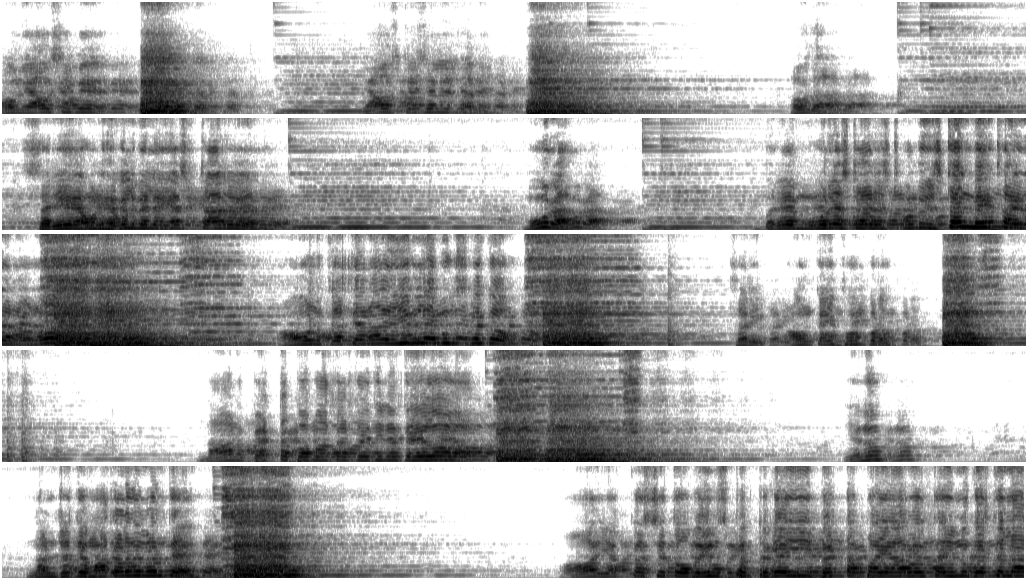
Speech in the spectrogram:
ಅವನು ಯಾವ ಸೀಮೆ? ಯಾವ ಸ್ಟೇಷನ್ ಇದ್ದಾನೆ? ಹೌದಾ? ಸರಿ, ಅವನ ಹೆಗಲ ಮೇಲೆ ಎಷ್ಟು ಸ್ಟಾರ್ವೆ ಮೂರ? ಬರೇ ಮೂರೇ ಸ್ಟಾರ್ ಇಷ್ಟಕೊಂಡು ಇಷ್ಟೊಂದು ಮೇಯ್ತಾ ಇದ್ದ ನಾನು ಅವನ ಕತೆನ ಈಗಲೇ ಮುಗಿಸ್ಬೇಕು. ಸರಿ, ಅವನ ಕೈ ಫೋನ್ ಕೊಡು. ನಾನು ಬೆಟ್ಟಪ್ಪ ಮಾತಾಡ್ತಾ ಇದ್ದೀನಿ ಅಂತ ಹೇಳೋ ಏನು? ನನ್ನ ಜೊತೆ ಮಾತಾಡೋದಿಲ್ಲಂತೆ. ಆ ಎಕ್ಕಸಿತ ಒಬ್ಬ ಇನ್ಸ್ಪೆಕ್ಟರ್ಗೆ ಈ ಬೆಟ್ಟಪ್ಪ ಯಾರು ಅಂತ ಇನ್ನೂ ಗೊತ್ತಿಲ್ಲ.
